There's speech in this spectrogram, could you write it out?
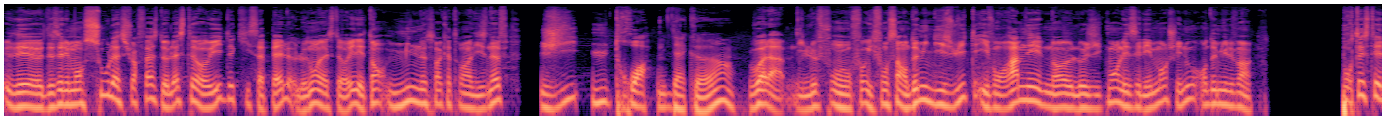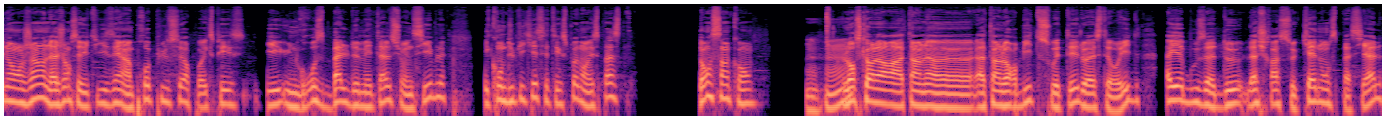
des- des éléments sous la surface de l'astéroïde qui s'appelle, le nom de l'astéroïde étant 1999 JU3. D'accord. Voilà, ils, le font, ils font ça en 2018, ils vont ramener logiquement les éléments chez nous en 2020. Pour tester l'engin, l'agence a utilisé un propulseur pour expédier une grosse balle de métal sur une cible et compte dupliquer cet exploit dans l'espace dans 5 ans. Mhm. Lorsqu'on aura atteint la- atteint l'orbite souhaitée de l'astéroïde, Hayabusa 2 lâchera ce canon spatial,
